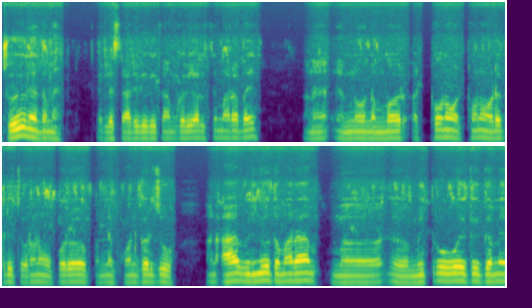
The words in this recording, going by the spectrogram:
જોયું ને તમે? એટલે સારી રીતે કામ કરી આપશે મારા ભાઈ. અને એમનો નંબર અઠ્ઠાણું અઠ્ઠાણું, અડત્રીસ, ચોરાણું ઉપર મને ફોન કરજો. અને આ વીડિયો તમારા મિત્રો હોય કે ગમે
